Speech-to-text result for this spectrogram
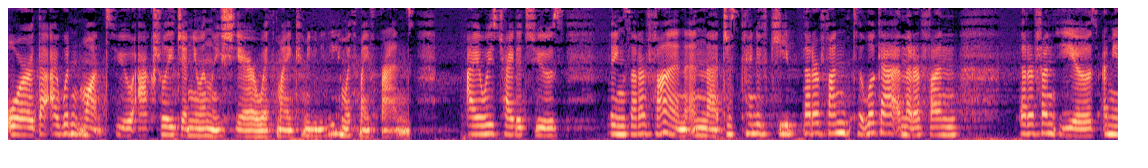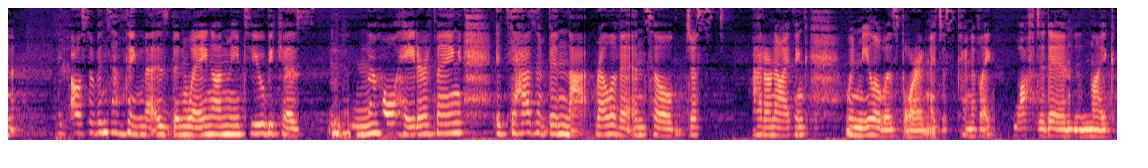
or that I wouldn't want to actually genuinely share with my community and with my friends. I always try to choose things that are fun and that just kind of keep, that are fun to look at and that are fun, that are fun to use. I mean, it's also been something that has been weighing on me too because mm-hmm. the whole hater thing, it hasn't been that relevant until just, I don't know, I think when Mila was born, it just kind of like wafted in and like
